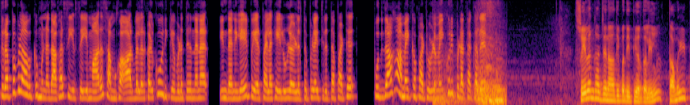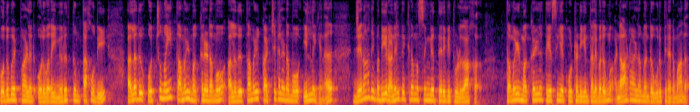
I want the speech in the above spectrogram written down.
திறப்பு விழாவுக்கு முன்னதாக சீர் செய்யுமாறு சமூக ஆர்வலர்கள் கோரிக்கை விடுத்திருந்தனர். இந்த நிலையில் பெயர் பலகையில் உள்ள எழுத்துப்பிழை திருத்தப்பட்டு புதிதாக அமைக்கப்பட்டுள்ளமை குறிப்பிடத்தக்கது. ஸ்ரீலங்கா ஜனாதிபதி தேர்தலில் தமிழ் பொது வேட்பாளர் ஒருவரை நிறுத்தும் தகுதி அல்லது ஒற்றுமை தமிழ் மக்களிடமோ அல்லது தமிழ் கட்சிகளிடமோ இல்லை என ஜனாதிபதி ரணில் விக்ரமசிங்கே தெரிவித்துள்ளதாக தமிழ் மக்கள் தேசிய கூட்டணியின் தலைவரும் நாடாளுமன்ற உறுப்பினருமான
